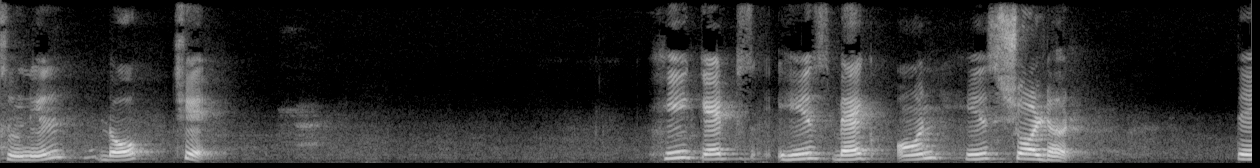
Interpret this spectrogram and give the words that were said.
સુનિલ ડોગ છે he gets his bag on his shoulder તે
